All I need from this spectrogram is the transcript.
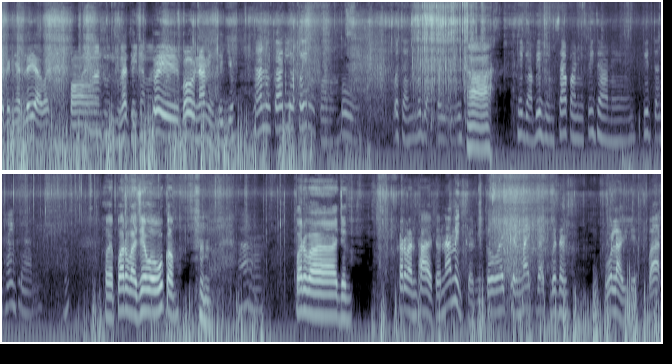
અગર ત્યાં લઈ આવત પણ નથી. તો એ બહુ નામી થઈ ગયું. નાનું કાર્ય કર્યું પણ બહુ બધાની મજા કરી હા. ભેગા બેહીને સા પાણી પીધા ને કીર્તન સાંભળ્યા ને. હવે પરવા જેવો હુકમ. પરવા જ કરવાનું થાય તો નામી જ કરવું. તો અત્યારે માઇક બાઇક બધા બોલાવી દે બાર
